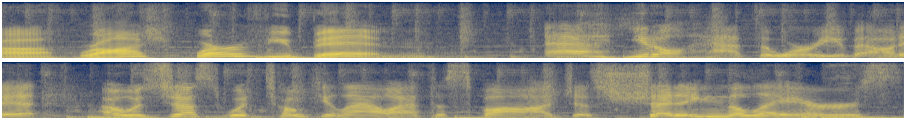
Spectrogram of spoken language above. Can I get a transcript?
Uh, Raj, where have you been? Eh, you don't have to worry about it. I was just with Tokelau at the spa, just shedding the layers.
